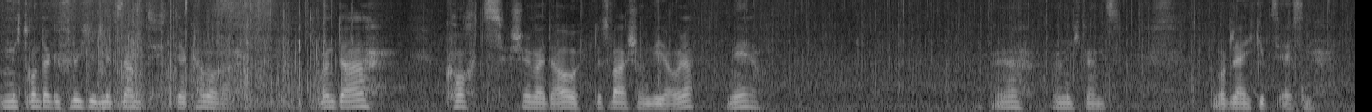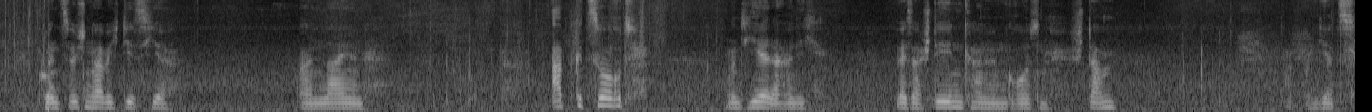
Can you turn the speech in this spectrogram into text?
Und mich drunter geflüchtet mitsamt der Kamera. Und da kocht's schön weiter. Oh, das war schon wieder, oder? Nee. Ja, noch nicht ganz. Aber gleich gibt's Essen. Inzwischen habe ich das hier an Leinen abgezurrt und hier, damit ich besser stehen kann, im großen Stamm. Und jetzt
